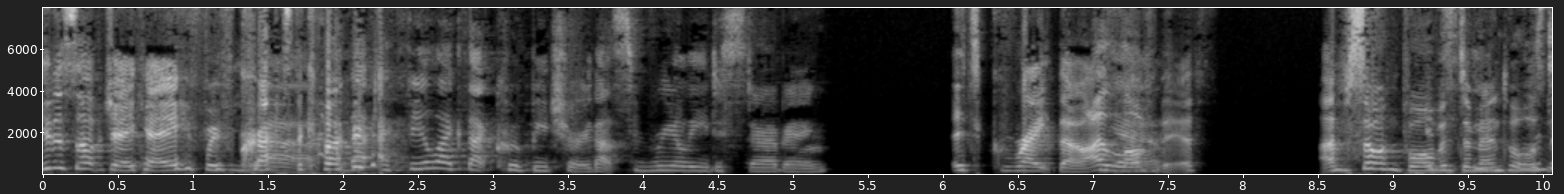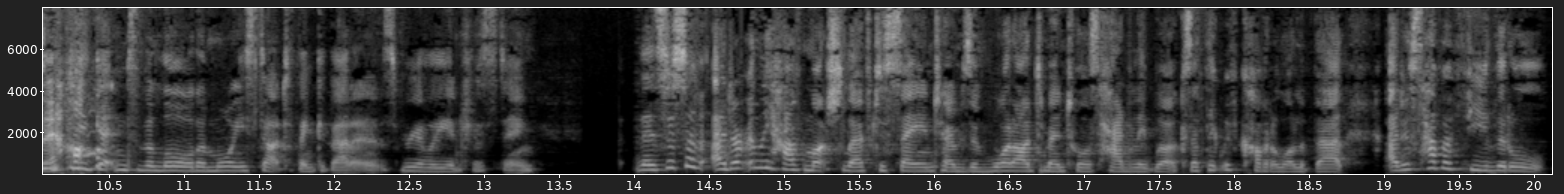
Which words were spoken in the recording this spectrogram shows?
Hit us up, JK, if we've cracked the code. that- I feel like that could be true. That's really disturbing. It's great though. I Yeah. love this. I'm so on board with It's- Dementors the now. you get into the lore, the more you start to think about it. It's really interesting. There's just a, I don't really have much left to say in terms of what are Dementors, how do they work, because I think we've covered a lot of that. I just have a few little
